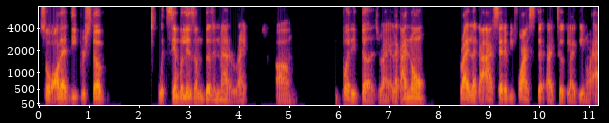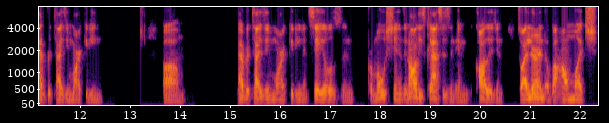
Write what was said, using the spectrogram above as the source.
So all that deeper stuff with symbolism doesn't matter, right? Um, but it does, right? Like I know right like I, have said it before i st- i took like you know advertising marketing um advertising, marketing, and sales and promotions and all these classes in, in college. And so I learned about how much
